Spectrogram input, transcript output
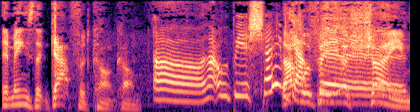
it means that Gatford can't come. Oh, that would be a shame. That would be a shame.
